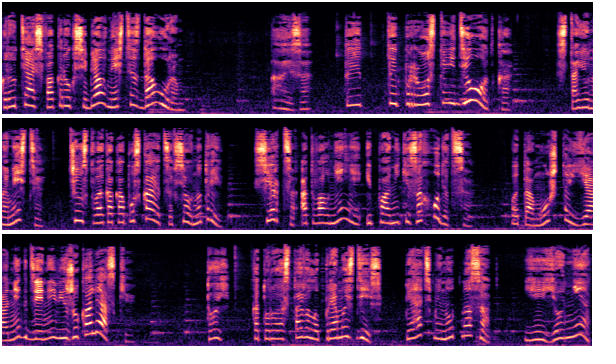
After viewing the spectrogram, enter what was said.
крутясь вокруг себя вместе с Дауром. «Айза, ты... ты просто идиотка!» Стою на месте, чувствуя, как опускается все внутри. Сердце от волнения и паники заходится, потому что я нигде не вижу коляски. Той, которую оставила прямо здесь, пять минут назад. Ее нет.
